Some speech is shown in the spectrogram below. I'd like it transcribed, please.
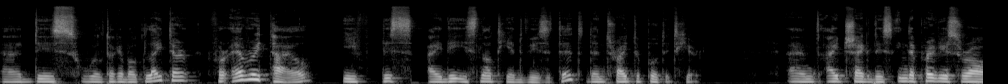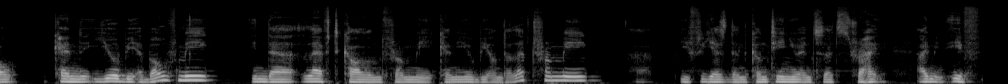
Uh, this we'll talk about later. For every tile, if this ID is not yet visited, then try to put it here. And I check this in the previous row, can you be above me? In the left column from me, can you be on the left from me? Uh, if yes, then continue and let's try. I mean, if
